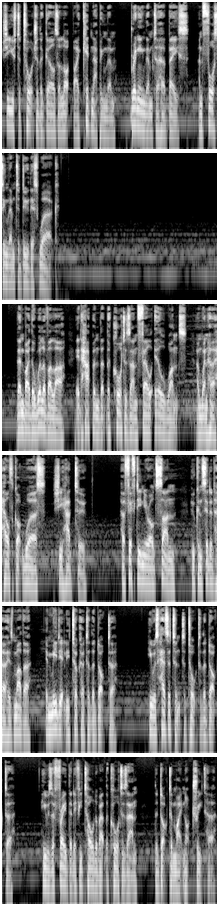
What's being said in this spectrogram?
She used to torture the girls a lot by kidnapping them, bringing them to her base, and forcing them to do this work. Then by the will of Allah, it happened that the courtesan fell ill once, and when her health got worse, she had to. Her 15-year-old son, who considered her his mother, immediately took her to the doctor. He was hesitant to talk to the doctor. He was afraid that if he told about the courtesan, the doctor might not treat her.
